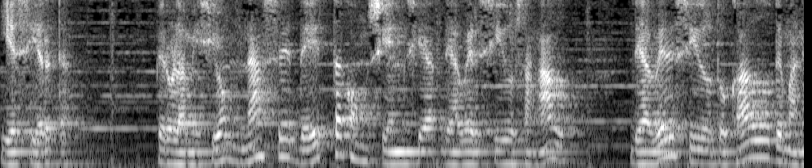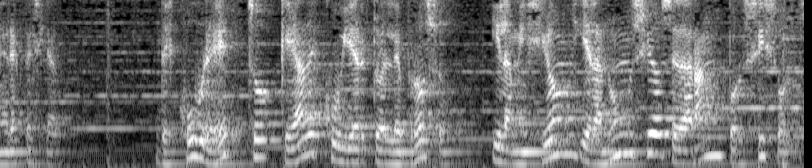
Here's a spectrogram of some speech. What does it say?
y es cierta, pero la misión nace de esta conciencia de haber sido sanado, de haber sido tocado de manera especial. Descubre esto que ha descubierto el leproso, y la misión y el anuncio se darán por sí solos.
